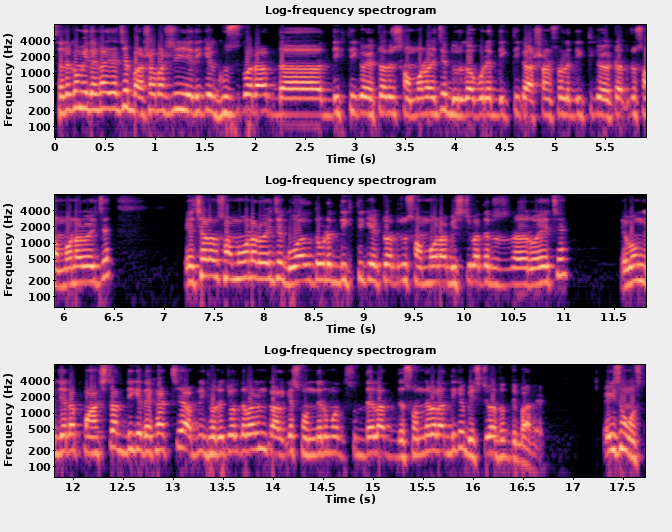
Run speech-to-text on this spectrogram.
সেরকমই দেখা যাচ্ছে, পাশাপাশি এদিকে ঘুষকরা দিক থেকেও একটু আধটু সম্ভাবনা রয়েছে, দুর্গাপুরের দিক থেকে, আসানসোলের দিক থেকেও একটু আধটু সম্ভাবনা রয়েছে। এছাড়াও সম্ভাবনা রয়েছে, গোয়ালতোড়ের দিক থেকে একটু আধটু সম্ভাবনা বৃষ্টিপাতের রয়েছে। এবং যেটা পাঁচটার দিকে দেখাচ্ছে, আপনি ধরে চলতে পারেন, কালকে সন্ধ্যের মধ্যে সন্ধ্যেবেলার দিকে বৃষ্টিপাত হতে পারে। এই সমস্ত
